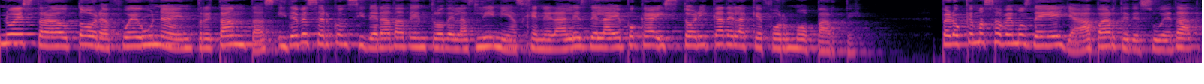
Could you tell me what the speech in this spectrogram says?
Nuestra autora fue una entre tantas y debe ser considerada dentro de las líneas generales de la época histórica de la que formó parte. Pero ¿qué más sabemos de ella, aparte de su edad,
